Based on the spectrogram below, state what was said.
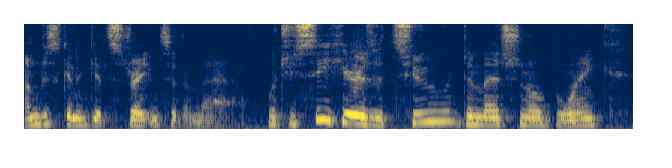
I'm just going to get straight into the math. What you see here is a two-dimensional blank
